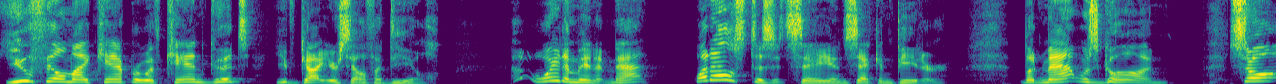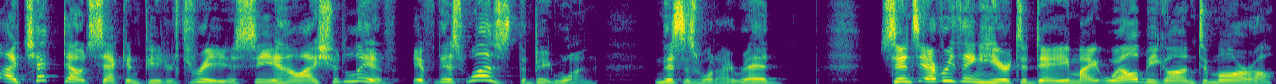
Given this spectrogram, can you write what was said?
You fill my camper with canned goods, you've got yourself a deal. Wait a minute, Matt. What else does it say in 2 Peter? But Matt was gone. So I checked out 2 Peter 3 to see how I should live if this was the big one. This is what I read. Since everything here today might well be gone tomorrow,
